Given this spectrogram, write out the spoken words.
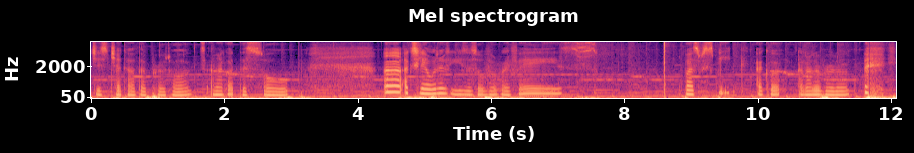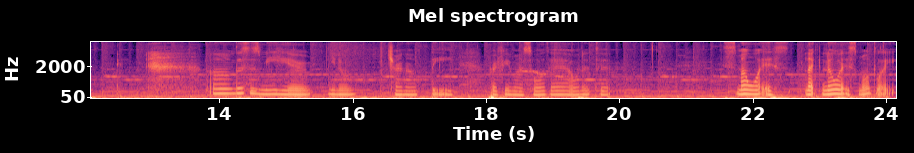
just check out the product and I got this soap. Uh, actually, I wanted to use this soap for my face, but as we speak, I got another product. um, this is me here, you know, trying out the perfume I saw there. I wanted to smell what it's like, know what it smelled like.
